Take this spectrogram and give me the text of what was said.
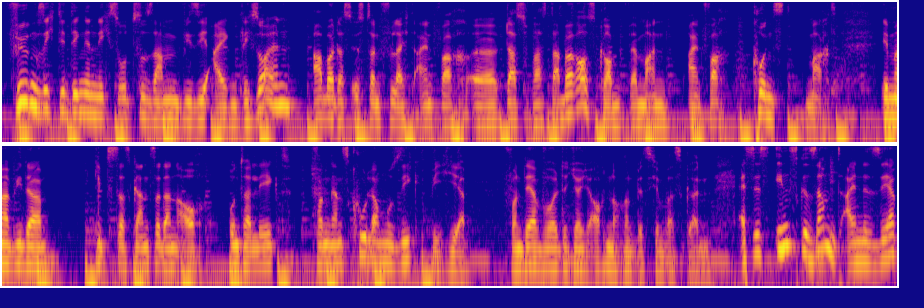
fügen sich die Dinge nicht so zusammen, wie sie eigentlich sollen. Aber das ist dann vielleicht einfach äh, das, was dabei rauskommt, wenn man einfach Kunst macht. Immer wieder gibt es das Ganze dann auch unterlegt von ganz cooler Musik wie hier. Von der wollte ich euch auch noch ein bisschen was gönnen. Es ist insgesamt eine sehr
